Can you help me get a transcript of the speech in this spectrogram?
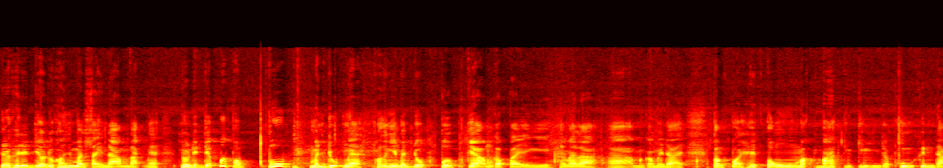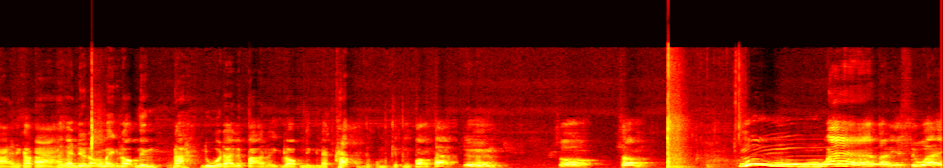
เบี้ยวแค่นิดเดียวด้วยความที่มันใส่น้ำหนักไงโดนนิดเดียวปุ๊บปุ๊บปุ๊บมันยุบไงพอตรงนี้มันยุบปุ๊บแก้วมันก็ไปอย่างนี้ใช่ไหมล่ะอ่ามันก็ไม่ได้ ต้องปล่อยให้ตรงมากๆจริงๆถึงจะพุ่งขึ้นได้นะครับอ่าถ้างั้นเดี๋ยวลองใหม่อีกรอบนึงนะดูว่าได้หรือเปล่าเดี๋ยวอีกรอบหนึ่งนะครับเดี๋ยวผมเก็บปิงปองแป๊บหนึ่งสองสาม วู้อ่าตอนนี้สวย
